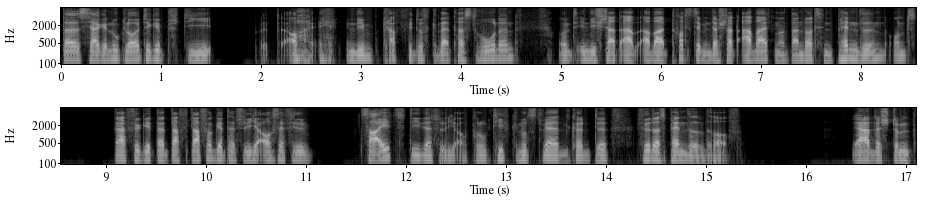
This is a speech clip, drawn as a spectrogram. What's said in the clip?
dass es ja genug Leute gibt, die auch in dem Kaff, wie du es genannt hast, wohnen und in die Stadt, aber trotzdem in der Stadt arbeiten und dann dorthin pendeln. Und dafür geht, davon geht natürlich auch sehr viel Zeit, die natürlich auch produktiv genutzt werden könnte, für das Pendeln drauf. Ja, das stimmt.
